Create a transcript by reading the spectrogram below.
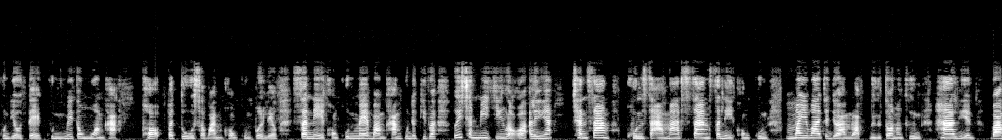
คนเดียวแต่คุณไม่ต้องห่วงค่ะเพราะประตูสวรรค์ของคุณเปิดแล้วเสน่ห์ของคุณแม้บางครั้งคุณจะคิดว่าเฮ้ยฉันมีจริงเหรออะไรเงี้ยฉันสร้างคุณสามารถสร้างเสน่ห์ของคุณ ไม่ว่าจะยามหลับหรือตอนกลางคืนห้าเหรียญบาง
